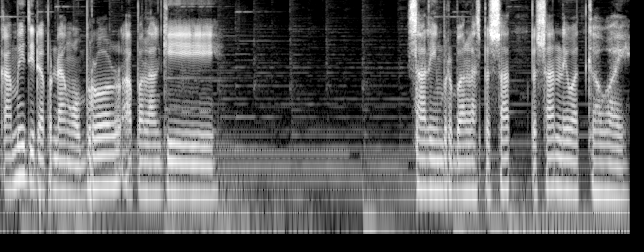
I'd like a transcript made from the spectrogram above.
kami tidak pernah ngobrol apalagi saling berbalas pesat pesan lewat gawai.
